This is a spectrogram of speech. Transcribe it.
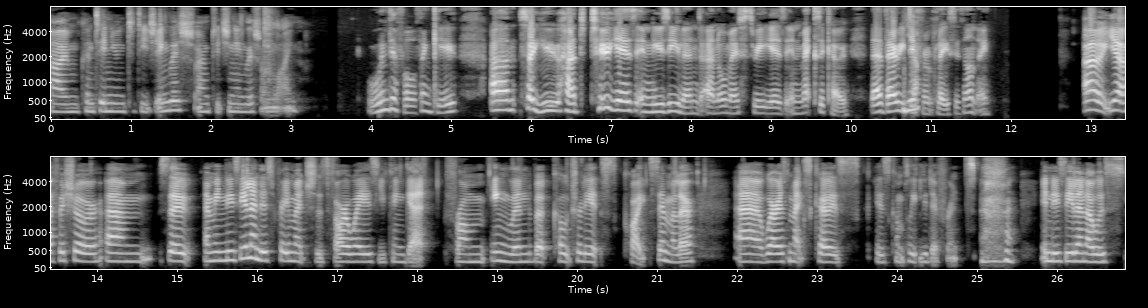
I'm continuing to teach English. I'm teaching English online. Wonderful, thank you. Um, so you had two years in New Zealand and almost three years in Mexico. They're very yeah. different places, aren't they? Oh yeah, for sure. Um, so I mean, New Zealand is pretty much as far away as you can get from England, but culturally it's quite similar. Uh, whereas Mexico is is completely different. in New Zealand, I was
